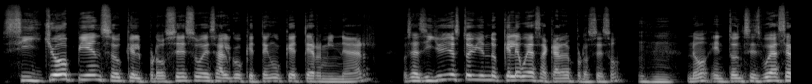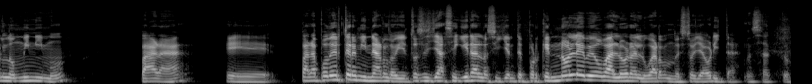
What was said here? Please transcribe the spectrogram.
Si yo pienso que el proceso es algo que tengo que terminar, o sea, si yo ya estoy viendo qué le voy a sacar al proceso. ¿no? Entonces voy a hacer lo mínimo para, eh, para poder terminarlo y entonces ya seguir a lo siguiente, porque no le veo valor al lugar donde estoy ahorita. Exacto.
